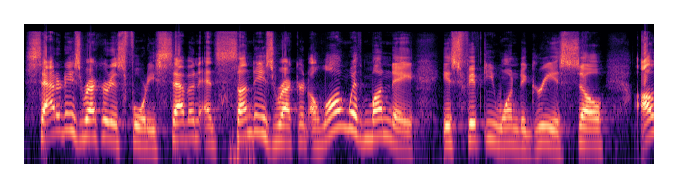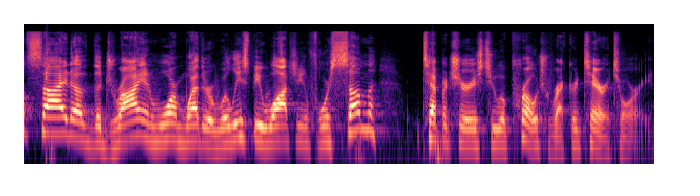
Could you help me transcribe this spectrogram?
Saturday's record is 47, and Sunday's record, along with Monday, is 51 degrees. So outside of the dry and warm weather, we'll at least be watching for some temperatures to approach record territory.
